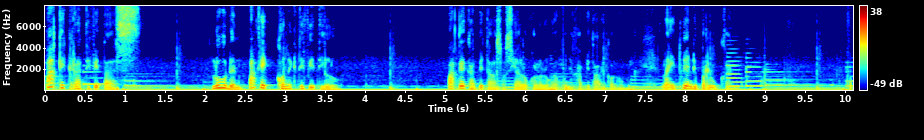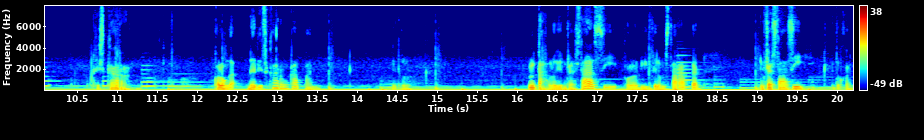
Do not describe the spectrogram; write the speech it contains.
pakai kreativitas lu dan pakai connectivity lu. Pakai kapital sosial lo kalau lo nggak punya kapital ekonomi. Nah itu yang diperlukan. Dari sekarang. Kalau nggak dari sekarang kapan? Gitu loh. Entah lo investasi kalau di film startup kan investasi gitu kan.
